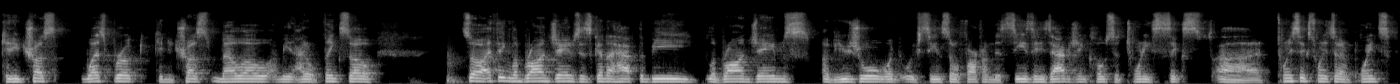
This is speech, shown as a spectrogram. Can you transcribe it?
Can you trust Westbrook? Can you trust Melo? I mean, I don't think so. So I think LeBron James is going to have to be LeBron James of usual, what we've seen so far from this season. He's averaging close to 26, uh, 26 27 points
